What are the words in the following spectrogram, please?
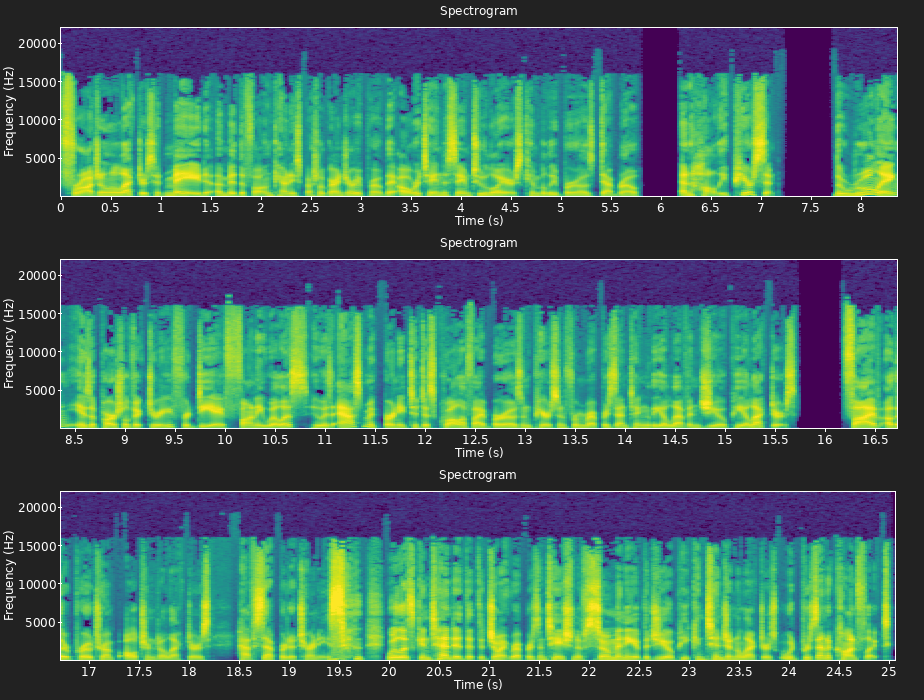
fraudulent electors had made amid the Fulton County special grand jury probe. They all retained the same two lawyers, Kimberly Burrows Debro and Holly Pierson. The ruling is a partial victory for DA Fani Willis, who has asked McBurney to disqualify Burrows and Pierson from representing the 11 GOP electors. Five other pro Trump alternate electors have separate attorneys. Willis contended that the joint representation of so many of the GOP contingent electors would present a conflict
